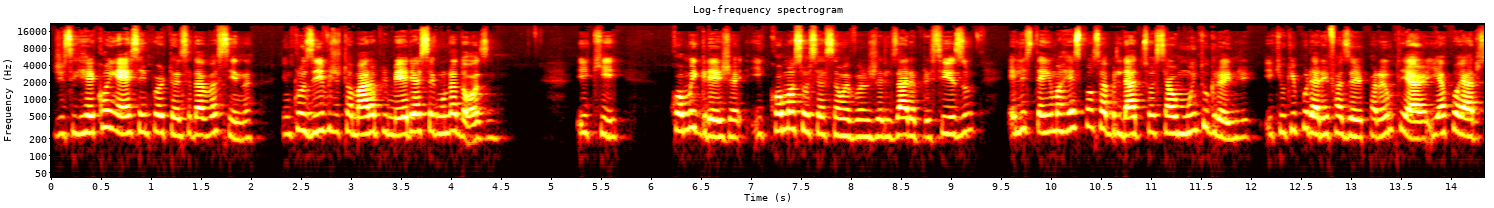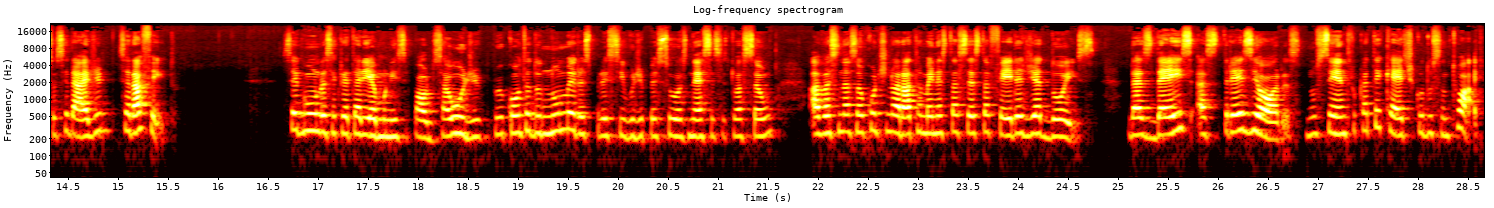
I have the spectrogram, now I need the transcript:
disse que reconhece a importância da vacina, inclusive de tomar a primeira e a segunda dose, e que, como igreja e como associação evangelizar é preciso, eles têm uma responsabilidade social muito grande e que o que puderem fazer para ampliar e apoiar a sociedade será feito. Segundo a Secretaria Municipal de Saúde, por conta do número expressivo de pessoas nessa situação, a vacinação continuará também nesta sexta-feira, dia 2, das 10 às 13 horas, no Centro Catequético do Santuário.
